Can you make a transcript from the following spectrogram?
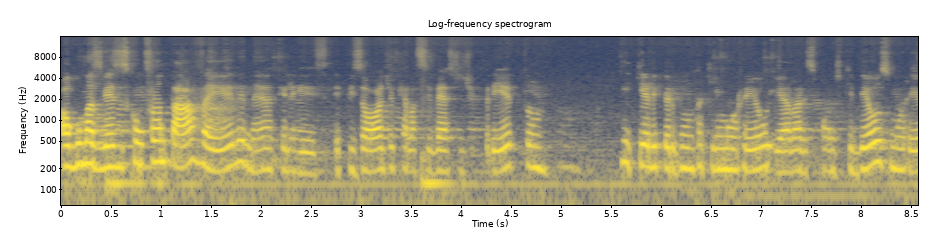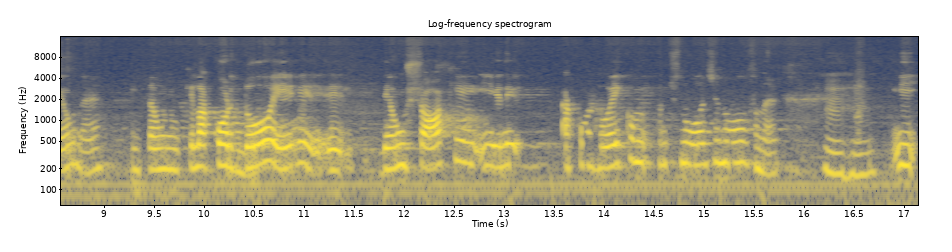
algumas vezes confrontava ele, né? Aquele episódio que ela se veste de preto e que ele pergunta quem morreu e ela responde que Deus morreu, né? Então aquilo acordou ele, ele deu um choque e ele acordou e continuou de novo, né? Uhum. E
